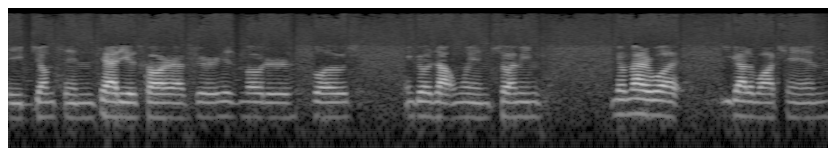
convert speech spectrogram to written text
He jumps in Cadio's car after his motor blows and goes out and wins. So I mean, no matter what, you got to watch him.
